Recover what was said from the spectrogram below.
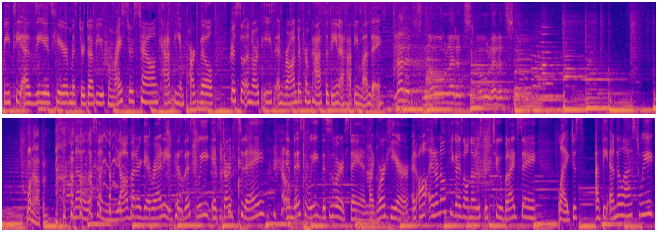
BTSZ is here. Mr. W from Reisterstown. Kathy in Parkville. Crystal in Northeast. And Rhonda from Pasadena. Happy Monday. Let it snow, let it snow, let it snow. What happened? No, listen, y'all better get ready because this week it starts today, and this week this is where it's staying. Like we're here, and all. I don't know if you guys all noticed this too, but I'd say, like, just at the end of last week,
